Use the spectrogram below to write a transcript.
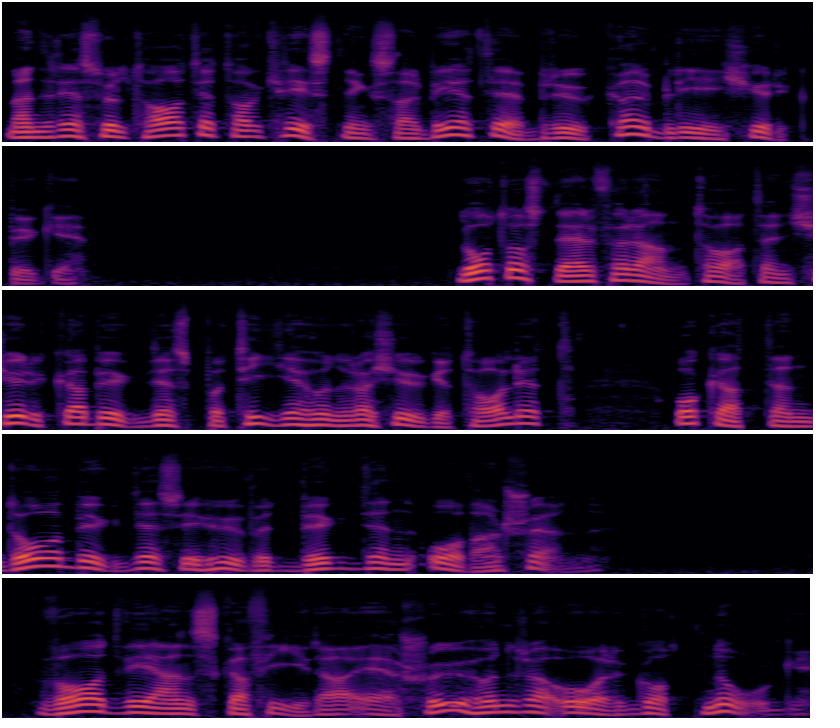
Men resultatet av kristningsarbete brukar bli kyrkbygge. Låt oss därför anta att en kyrka byggdes på 1020-talet och att den då byggdes i huvudbygden Ovansjön. Vad vi än ska fira är 700 år gott nog.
